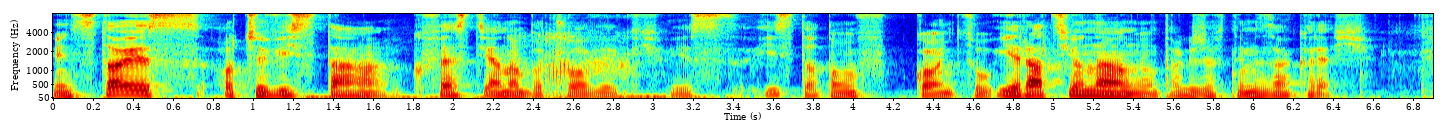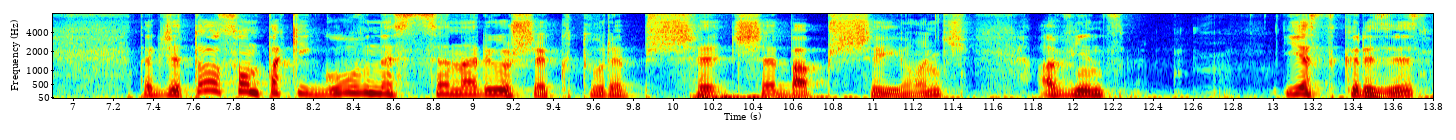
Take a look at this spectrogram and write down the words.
Więc to jest oczywista kwestia, no bo człowiek jest istotą w końcu irracjonalną, także w tym zakresie. Także to są takie główne scenariusze, które trzeba przyjąć, a więc jest kryzys.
